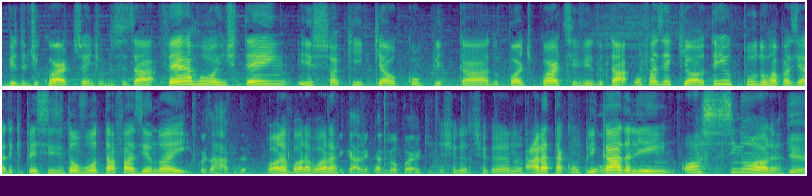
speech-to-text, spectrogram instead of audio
Vidro de quartzo. A gente vai precisar ferro, a gente tem. Isso aqui que é o complicado. Pó de quartzo e vidro. Tá, vamos fazer aqui, ó. Eu tenho tudo, rapaziada, que precisa, então eu vou estar fazendo aí. Coisa rápida. Bora, bora, bora. Vem cá, vem cá no meu parque. Tá chegando, tá chegando. Cara, tá complicado ali, hein? Nossa senhora. O quê?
